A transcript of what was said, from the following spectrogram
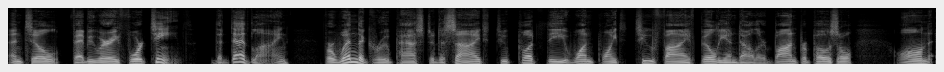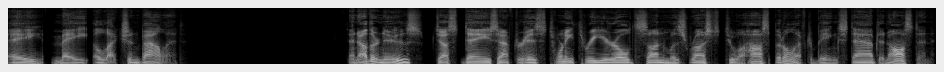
until February 14th, the deadline for when the group has to decide to put the $1.25 billion bond proposal on a May election ballot. In other news, just days after his 23 year old son was rushed to a hospital after being stabbed in Austin,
